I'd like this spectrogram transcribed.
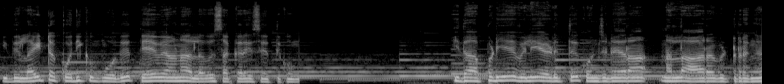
இது லைட்டாக கொதிக்கும் போது தேவையான அளவு சர்க்கரை சேர்த்துக்கோங்க. இதை அப்படியே வெளியே எடுத்து கொஞ்ச நேரம் நல்லா ஆற விட்டுருங்க.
